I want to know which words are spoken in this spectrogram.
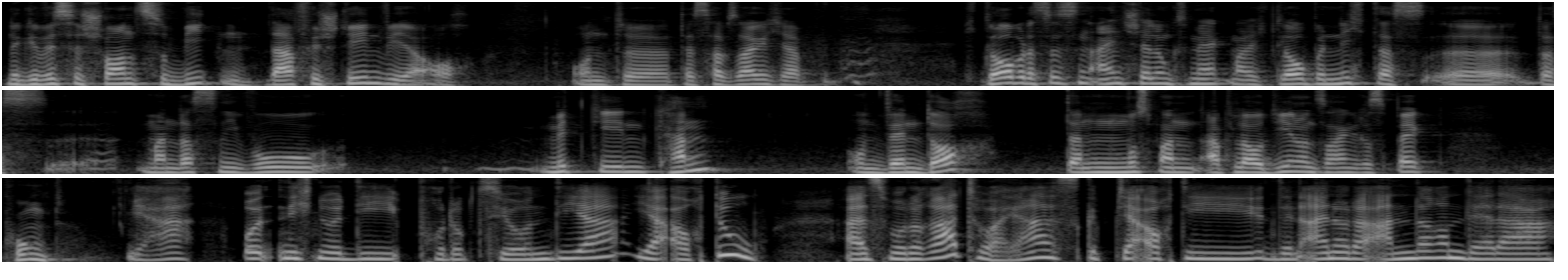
eine gewisse Chance zu bieten. Dafür stehen wir ja auch. Und äh, deshalb sage ich ja, ich glaube, das ist ein Einstellungsmerkmal. Ich glaube nicht, dass, äh, dass man das Niveau mitgehen kann. Und wenn doch, dann muss man applaudieren und sagen Respekt. Punkt. Ja, und nicht nur die Produktion dir, ja auch du als Moderator. Ja, es gibt ja auch die, den einen oder anderen, der da,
